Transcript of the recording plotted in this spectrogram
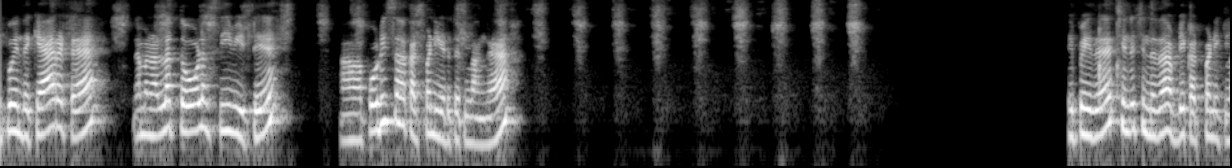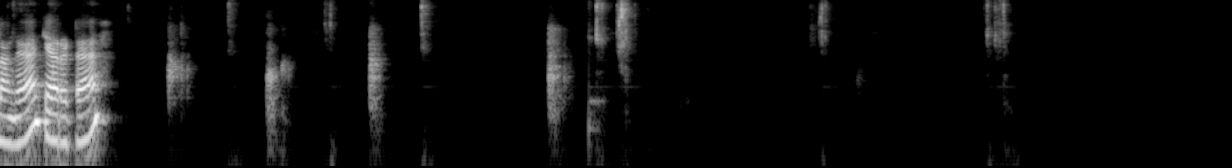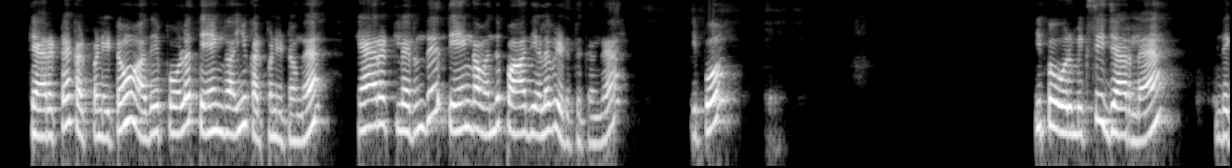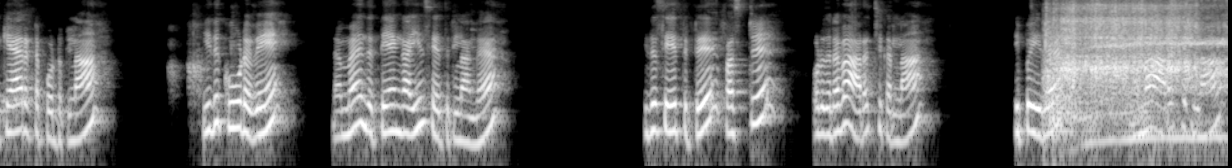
இப்போ இந்த கேரட்டை நம்ம நல்லா தோலை சீவிட்டு பொடிசாக கட் பண்ணி எடுத்துக்கலாங்க. இப்போ இதை சின்ன சின்னதாக அப்படியே கட் பண்ணிக்கலாங்க கேரட்டை. கேரட்டை கட் பண்ணிட்டோம். அதே போல் தேங்காயும் கட் பண்ணிட்டோங்க. கேரட்ல இருந்து தேங்காய் வந்து பாதி அளவு எடுத்துக்கோங்க. இப்போ இப்போ ஒரு மிக்ஸி ஜாரில் இந்த கேரட்டை போட்டுக்கலாம். இது கூடவே நம்ம இந்த தேங்காயும் சேர்த்துக்கலாங்க. இதை சேர்த்துட்டு ஃபஸ்ட்டு ஒரு தடவை அரைச்சிக்கலாம். இப்போ இதை நம்ம அரைச்சிக்கலாம்.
